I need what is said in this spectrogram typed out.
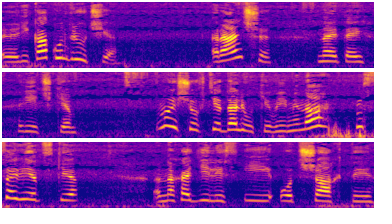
река Кундрючья. Раньше на этой речке, ну еще в те далекие времена советские, находились и от шахты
